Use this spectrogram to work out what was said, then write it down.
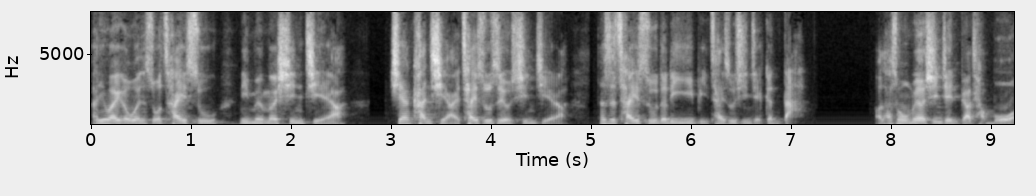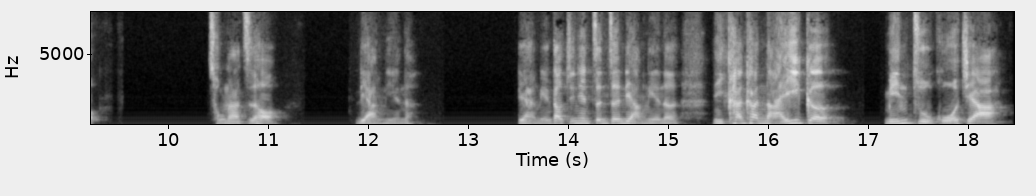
啊，另外一个问说蔡叔，你们有没有心结啊？现在看起来蔡叔是有心结了。但是蔡叔的利益比蔡叔心结更大，哦，他说我没有心结，你不要挑拨我。从那之后两年了，两年到今天整整两年了，你看看哪一个民主国家，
